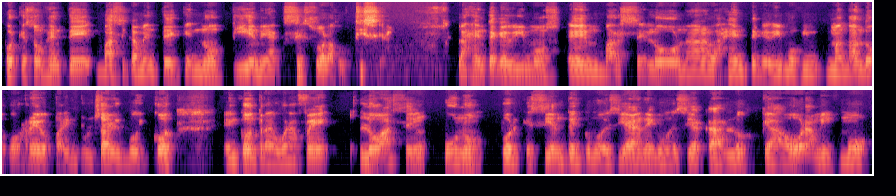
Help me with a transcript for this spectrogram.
porque son gente básicamente que no tiene acceso a la justicia. La gente que vimos en Barcelona, la gente que vimos mandando correos para impulsar el boicot en contra de buena fe, lo hacen uno porque sienten, como decía Ané, como decía Carlos, que ahora mismo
